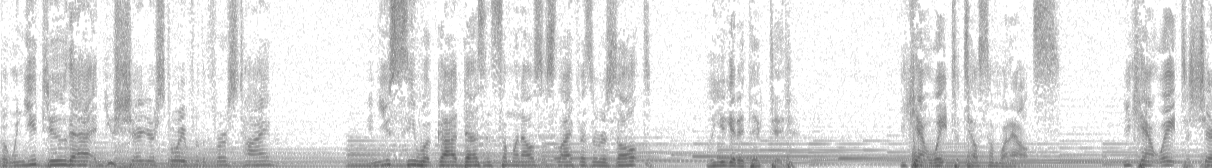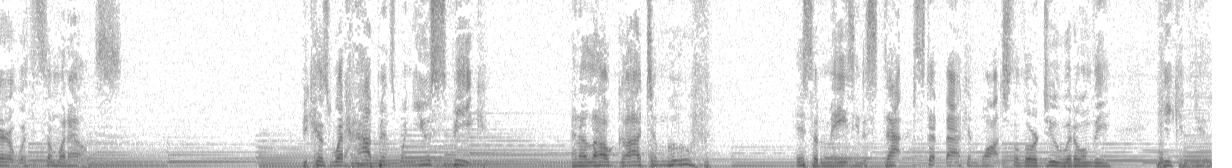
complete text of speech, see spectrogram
But when you do that and you share your story for the first time, and you see what God does in someone else's life as a result, well, you get addicted. You can't wait to tell someone else. You can't wait to share it with someone else. Because what happens when you speak and allow God to move, it's amazing to step, step back and watch the Lord do what only He can do.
